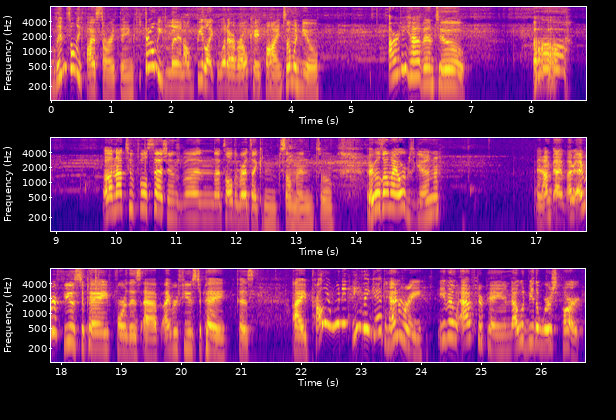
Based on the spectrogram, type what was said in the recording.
Lyn's only 5 star I think. If you throw me Lyn, I'll be like, whatever, okay, fine, someone new. I already have him too. Ugh. Uh, not two full sessions, but that's all the reds I can summon, so... There goes all my orbs again. And I'm, I, I refuse to pay for this app. I refuse to pay, because I probably wouldn't even get Henry, even after paying. That would be the worst part.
